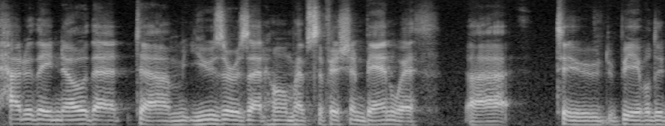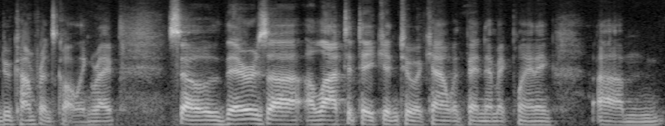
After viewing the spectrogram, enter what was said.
how do they know that um, users at home have sufficient bandwidth uh, to be able to do conference calling, right? So there's a, a lot to take into account with pandemic planning. Um,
